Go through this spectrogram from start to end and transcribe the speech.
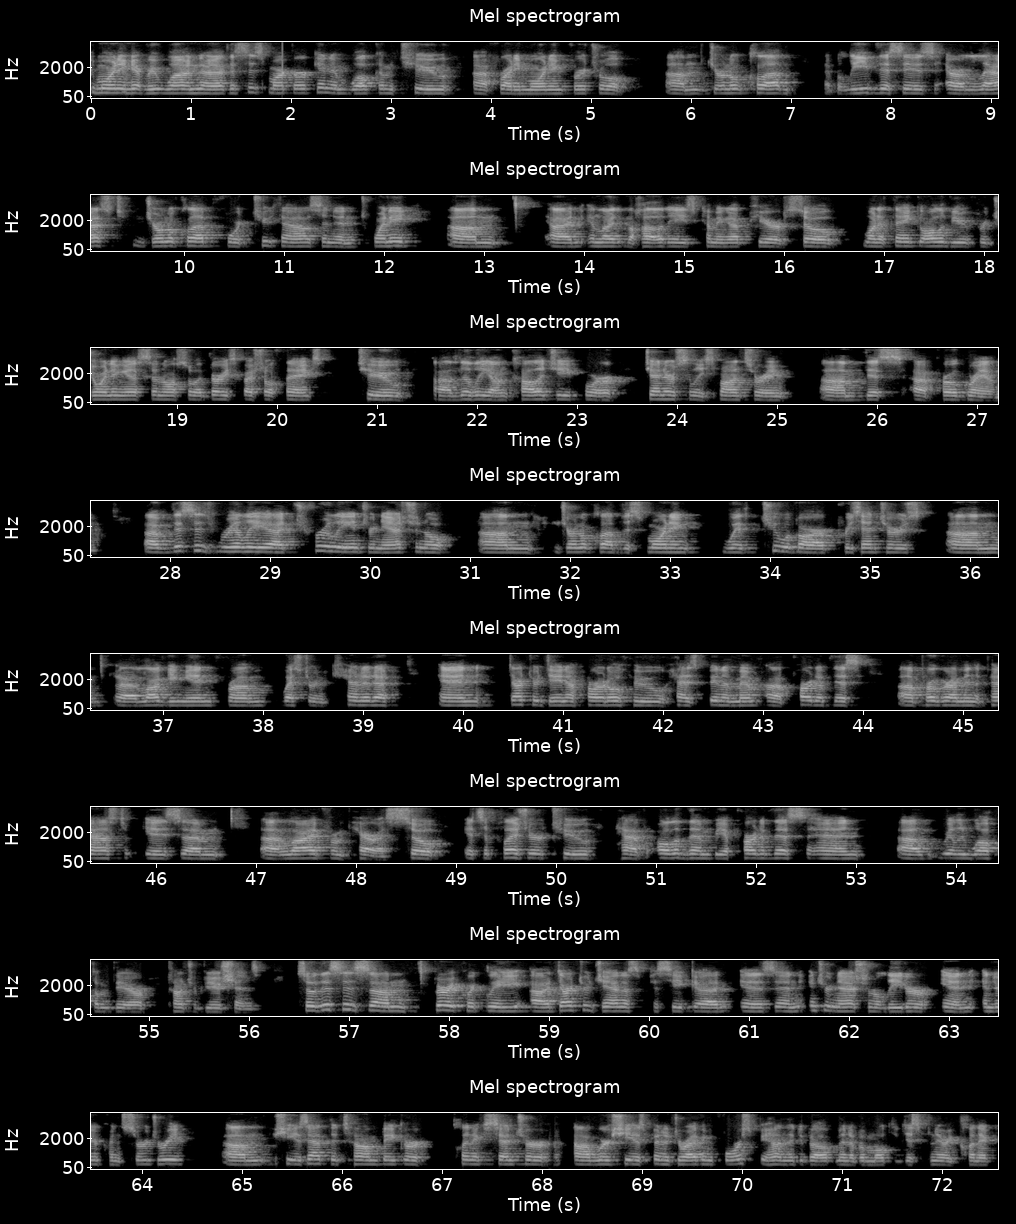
Good morning, everyone. Uh, this is Mark Urken, and welcome to uh, Friday morning virtual um, journal club. I believe this is our last journal club for 2020 um, uh, in light of the holidays coming up here. So want to thank all of you for joining us and also a very special thanks to uh, Lilly Oncology for generously sponsoring um, this uh, program. Uh, this is really a truly international um, journal club this morning with two of our presenters um, uh, logging in from Western Canada and Dr. Dana Hartl, who has been a, a part of this uh, program in the past, is um, uh, live from Paris. So it's a pleasure to have all of them be a part of this and uh, really welcome their contributions. So this is um, very quickly, uh, Dr. Janice Pasieka is an international leader in endocrine surgery. Um, she is at the Tom Baker Clinic Center, uh, where she has been a driving force behind the development of a multidisciplinary clinic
